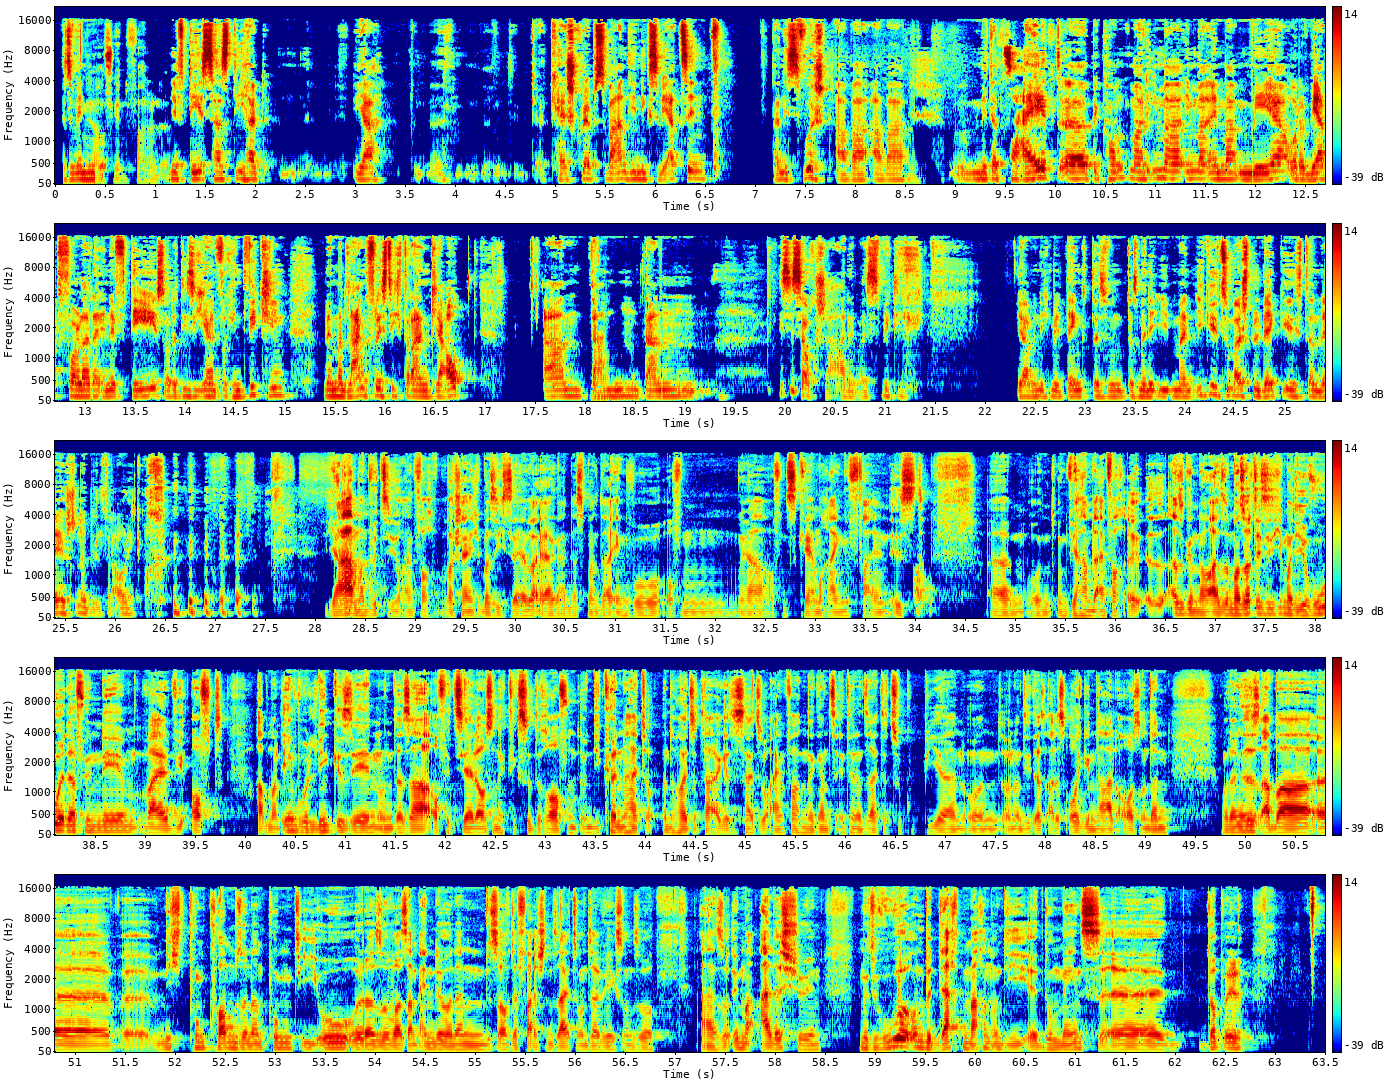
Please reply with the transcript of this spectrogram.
Also wenn ja, du NFTs hast, die halt ja, Cash Grabs waren, die nichts wert sind, dann ist es wurscht. Aber, aber mit der Zeit äh, bekommt man halt immer, immer, immer mehr oder wertvollere NFTs oder die sich einfach entwickeln. Wenn man langfristig daran glaubt, ähm, dann, dann ist es auch schade, weil es wirklich, ja, wenn ich mir denke, dass, dass meine, mein Igel zum Beispiel weg ist, dann wäre ich schon ein bisschen traurig auch. Ja, man wird sich auch einfach wahrscheinlich über sich selber ärgern, dass man da irgendwo auf einen, ja, auf Scam reingefallen ist. Ähm, und, und wir haben da einfach, äh, also genau, also man sollte sich immer die Ruhe dafür nehmen, weil wie oft hat man irgendwo einen Link gesehen und da sah offiziell aus und da klickst du drauf und, und die können halt, und heutzutage ist es halt so einfach, eine ganze Internetseite zu kopieren und, und dann sieht das alles original aus und dann, und dann ist es aber äh, äh nicht .com, sondern .io oder sowas am Ende und dann bist du auf der falschen Seite unterwegs und so. Also immer alles schön mit Ruhe und Bedacht machen und die äh, Domains äh, doppelt,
